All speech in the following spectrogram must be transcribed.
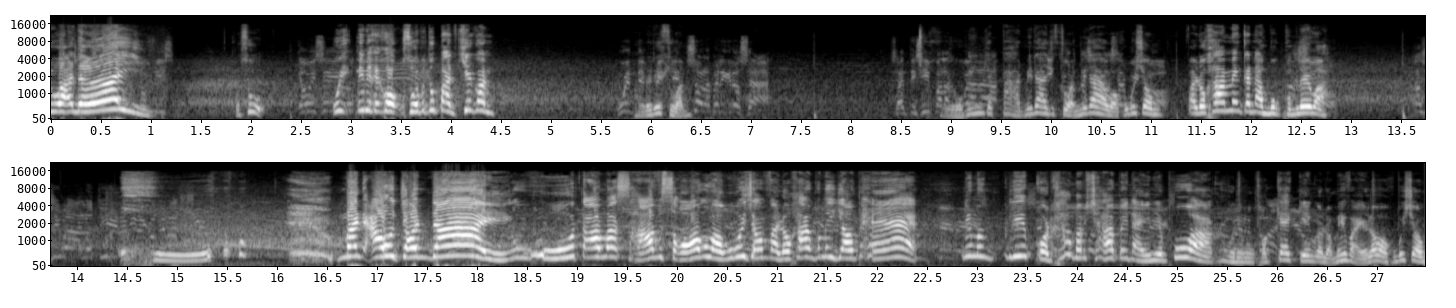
รัวๆเลยเขาสู้อุ้ยไม่มีใครโขกสวนประตูปัดเคลียร์ก่อนเลยได้สวนโอ้โหแม่งจะปาดไม่ได้จะสวนไม่ได้ว่ะคุณผู้ชมฝ่ายตรงข้ามแม่งกระหน่ำบุกผมเลยว่ะ โอ้โห มันเอาจนได้ โอ้โห ตามมาสามสองว่ะคุณผู้ชมฝ่ายตรงข้ามก็ไม่ยอมแพ้ นี่มึงรีบกดข้ามพับช้าไปไหนเนี่ยพวก โอ้โหเดี๋ยวผมขอแก้เกมก่อนหรอไม่ไหวแล้วอะคุณผู้ชม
